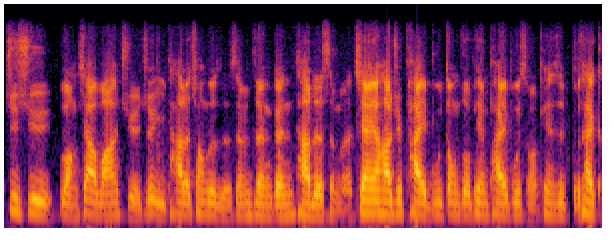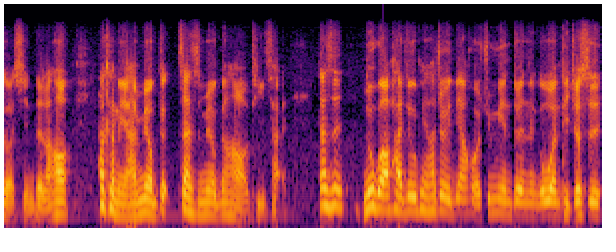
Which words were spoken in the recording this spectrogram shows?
继续往下挖掘，就以他的创作者身份跟他的什么，现在要他去拍一部动作片，拍一部什么片是不太可行的。然后他可能也还没有更暂时没有更好的题材，但是如果要拍这部片，他就一定要回去面对那个问题，就是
